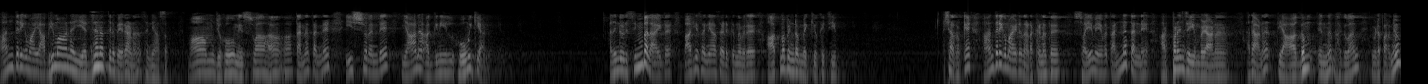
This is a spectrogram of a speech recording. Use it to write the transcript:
ആന്തരികമായ അഭിമാന യജനത്തിന് പേരാണ് സന്യാസം. മാം ജുഹോമി സ്വാഹ. തന്നെ തന്നെ ഈശ്വരന്റെ ജ്ഞാന അഗ്നിയിൽ ഹോമിക്കുകയാണ്. അതിന്റെ ഒരു സിമ്പലായിട്ട് ബാഹ്യസന്യാസം എടുക്കുന്നവര് ആത്മപിണ്ഡം വയ്ക്കുകയൊക്കെ ചെയ്യും. പക്ഷെ അതൊക്കെ ആന്തരികമായിട്ട് നടക്കുന്നത് സ്വയമേവ തന്നെ തന്നെ അർപ്പണം ചെയ്യുമ്പോഴാണ്. അതാണ് ത്യാഗം എന്ന് ഭഗവാൻ ഇവിടെ പറഞ്ഞു.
